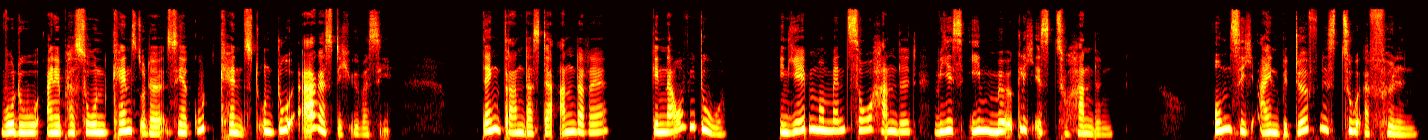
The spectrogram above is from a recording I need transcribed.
wo du eine Person kennst oder sehr gut kennst und du ärgerst dich über sie. Denk dran, dass der andere, genau wie du, in jedem Moment so handelt, wie es ihm möglich ist zu handeln, um sich ein Bedürfnis zu erfüllen.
